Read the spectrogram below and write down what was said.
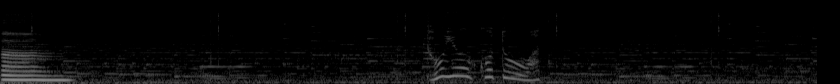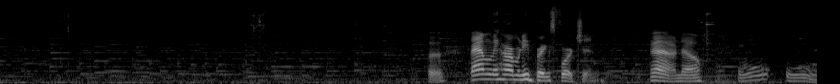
Um. Uh, family harmony brings fortune. I don't know. Oh, oh.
